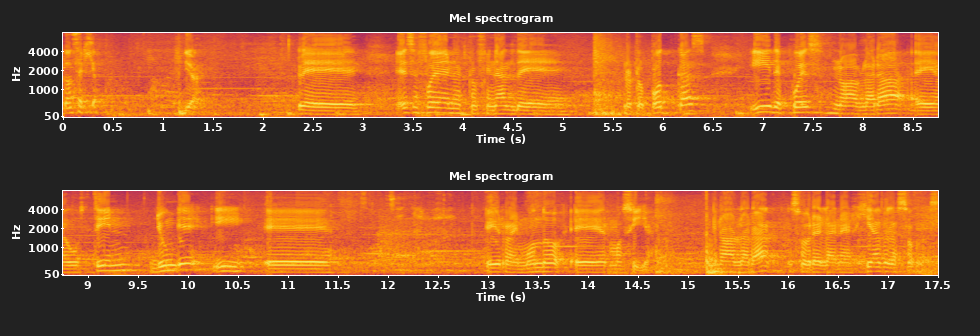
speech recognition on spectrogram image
con Sergio. Ya. Ese fue nuestro final de nuestro podcast y después nos hablará Agustín Yungue y, y Raimundo Hermosilla. que Nos hablará sobre la energía de las ondas.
